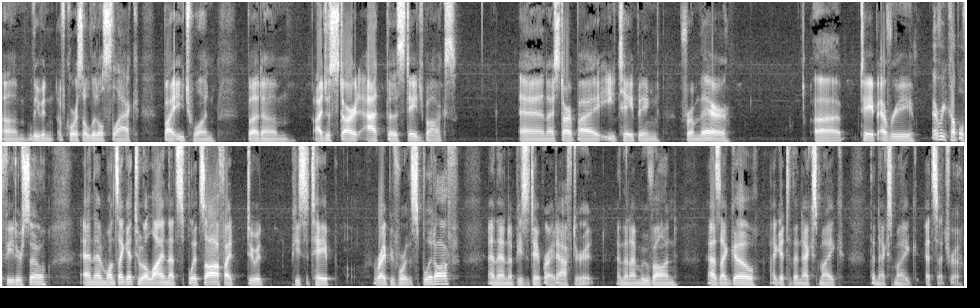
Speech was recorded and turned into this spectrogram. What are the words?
um, leaving of course a little slack by each one. But um, I just start at the stage box, and I start by e taping from there. Uh, tape every every couple feet or so, and then once I get to a line that splits off, I do a piece of tape right before the split off, and then a piece of tape right after it, and then I move on as I go. I get to the next mic, the next mic, etc.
